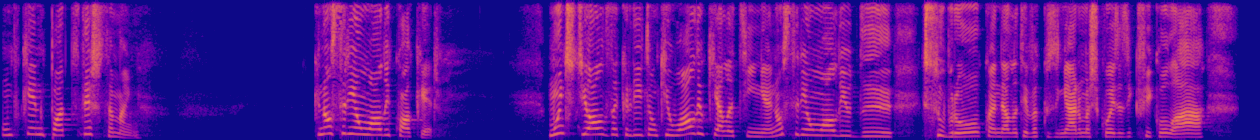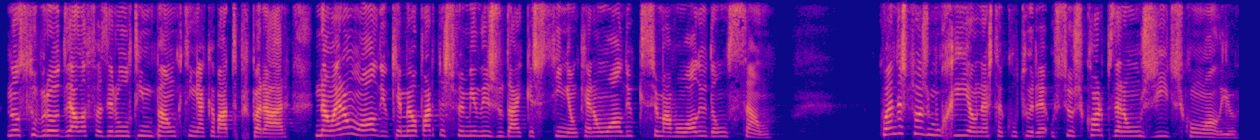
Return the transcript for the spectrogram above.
um pequeno pote deste tamanho. Que não seria um óleo qualquer. Muitos teólogos acreditam que o óleo que ela tinha não seria um óleo de que sobrou quando ela teve a cozinhar umas coisas e que ficou lá. Não sobrou dela fazer o último pão que tinha acabado de preparar. Não, era um óleo que a maior parte das famílias judaicas tinham, que era um óleo que se chamava óleo da unção. Quando as pessoas morriam nesta cultura, os seus corpos eram ungidos com óleo.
